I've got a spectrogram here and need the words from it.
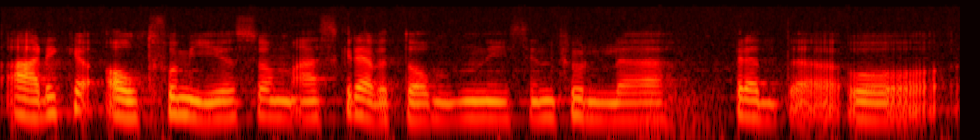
er det ikke altfor mye som er skrevet om den i sin fulle bredde og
